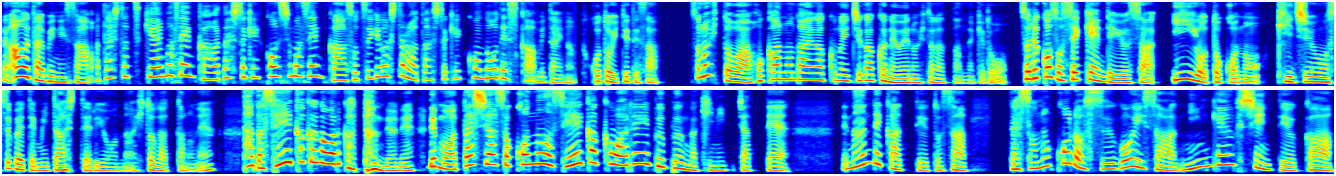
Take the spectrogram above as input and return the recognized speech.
会うたびにさ「私と付き合いませんか？私と結婚しませんか？卒業したら私と結婚どうですか?」みたいなことを言っててさその人は他の大学の1学年上の人だったんだけどそれこそ世間でいうさいい男の基準を全て満たしてるような人だったのねただ性格が悪かったんだよねでも私はそこの性格悪い部分が気に入っちゃってでなんでかっていうとさ私その頃すごいさ人間不信っていうか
